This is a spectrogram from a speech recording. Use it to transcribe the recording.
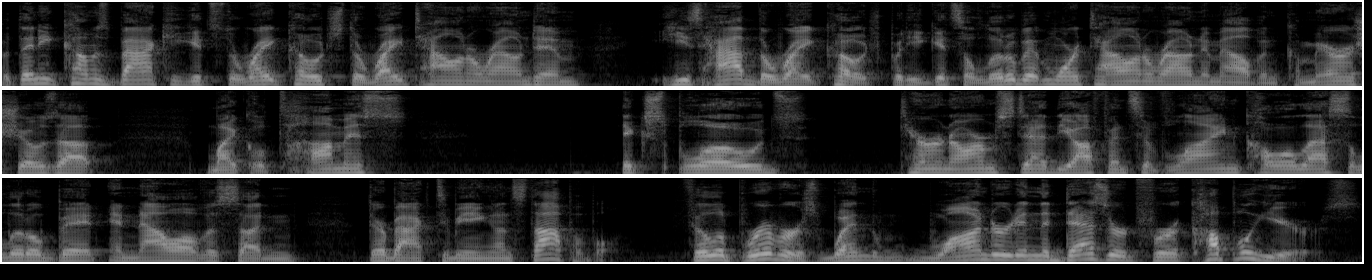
But then he comes back, he gets the right coach, the right talent around him. He's had the right coach, but he gets a little bit more talent around him. Alvin Kamara shows up. Michael Thomas explodes. Terron Armstead, the offensive line, coalesce a little bit, and now all of a sudden they're back to being unstoppable. Philip Rivers went wandered in the desert for a couple years.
